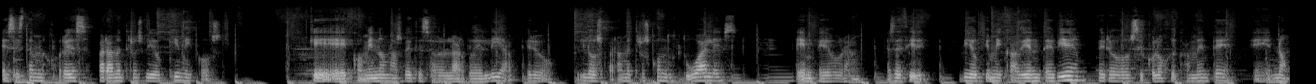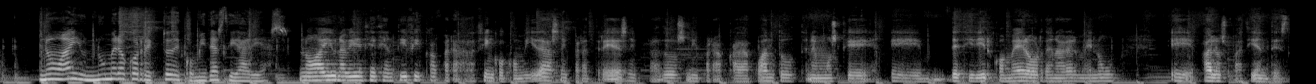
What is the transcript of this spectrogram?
existen mejores parámetros bioquímicos que comiendo más veces a lo largo del día, pero los parámetros conductuales empeoran. Es decir, bioquímicamente bien, pero psicológicamente eh, no. No hay un número correcto de comidas diarias. No hay una evidencia científica para cinco comidas, ni para tres, ni para dos, ni para cada cuánto tenemos que eh, decidir comer o ordenar el menú eh, a los pacientes.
